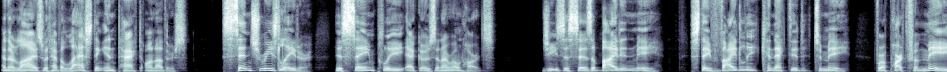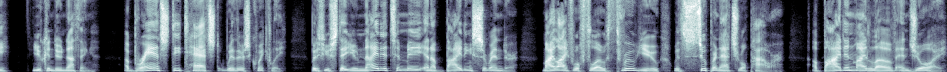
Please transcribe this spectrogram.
and their lives would have a lasting impact on others. Centuries later, his same plea echoes in our own hearts. Jesus says, Abide in me, stay vitally connected to me, for apart from me, you can do nothing. A branch detached withers quickly, but if you stay united to me in abiding surrender, my life will flow through you with supernatural power. Abide in my love and joy.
